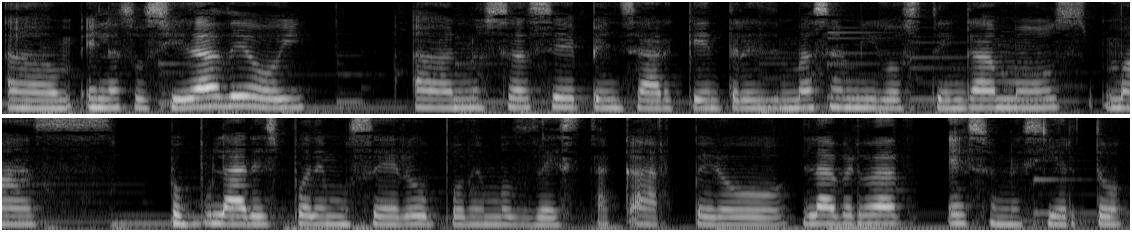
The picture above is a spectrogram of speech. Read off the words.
en la sociedad de hoy ah, nos hace pensar que entre más amigos tengamos, más populares podemos ser o podemos destacar, pero la verdad eso no es cierto.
